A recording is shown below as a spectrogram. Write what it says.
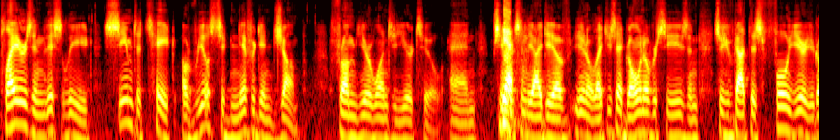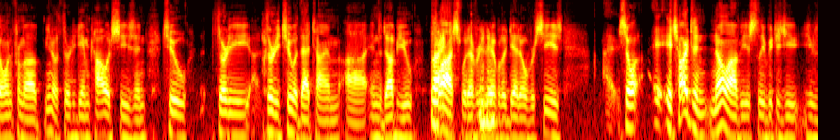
players in this league seem to take a real significant jump from year one to year two. And she Yes. mentioned the idea of, you know, like you said, going overseas. And so you've got this full year. You're going from a, you know, 30 game college season to 30, 32 at that time uh, in the W, Right. plus whatever Mhm. you're able to get overseas. So it's hard to know, obviously, because you, you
